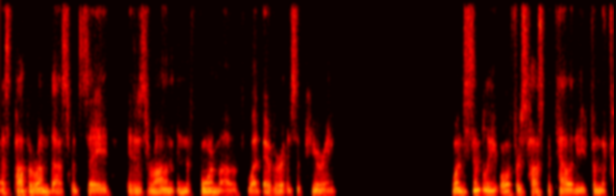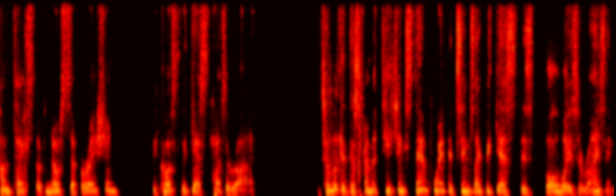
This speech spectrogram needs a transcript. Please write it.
As Papa Ramdas would say, it is Ram in the form of whatever is appearing. One simply offers hospitality from the context of no separation because the guest has arrived. To look at this from a teaching standpoint, it seems like the guest is always arising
